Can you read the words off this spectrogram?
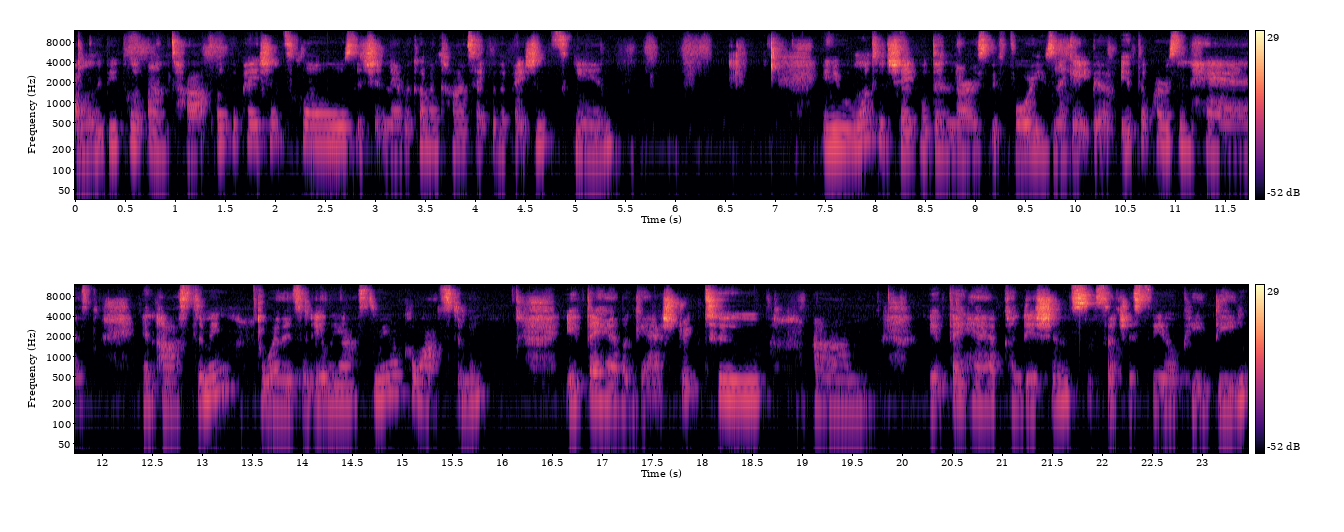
only be put on top of the patient's clothes. It should never come in contact with the patient's skin. And you will want to check with the nurse before using a gait belt if the person has an ostomy, whether it's an ileostomy or colostomy, if they have a gastric tube, um, if they have conditions such as COPD,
